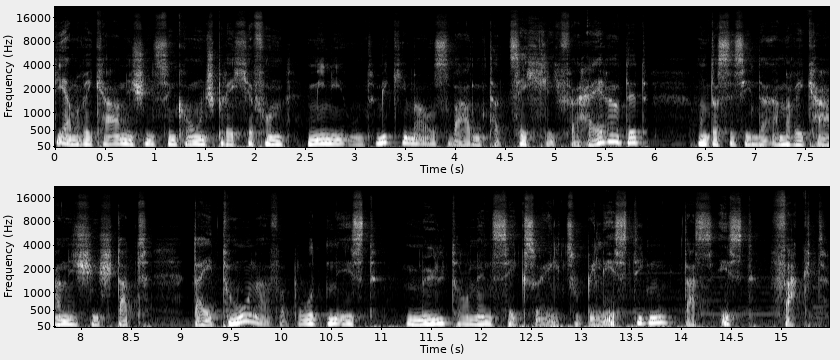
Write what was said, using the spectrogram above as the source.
Die amerikanischen Synchronsprecher von Minnie und Mickey Mouse waren tatsächlich verheiratet und dass es in der amerikanischen Stadt Daytona verboten ist, Mülltonnen sexuell zu belästigen, das ist Fakt.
